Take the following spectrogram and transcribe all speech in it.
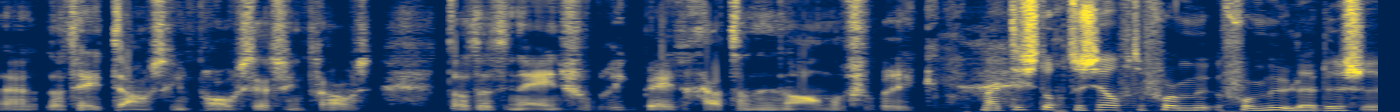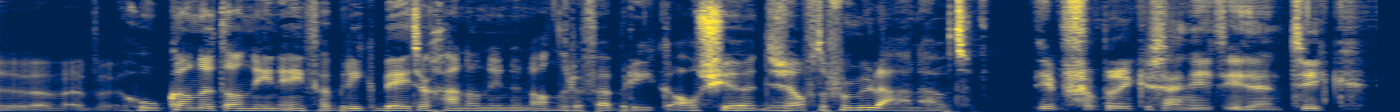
uh, dat heet downstream processing trouwens, dat het in één fabriek beter gaat dan in een andere fabriek. Maar het is toch dezelfde formu formule, dus uh, hoe kan het dan in één fabriek beter gaan dan in een andere fabriek als je dezelfde formule aanhoudt? Die fabrieken zijn niet identiek.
